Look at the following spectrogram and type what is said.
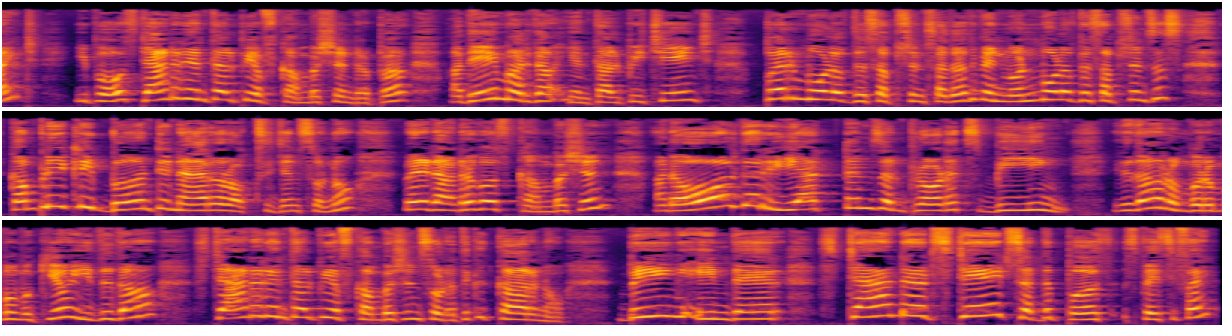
ரைட் இப்போது ஸ்டாண்டர்ட் என்தால்பி ஆஃப் கம்பஷன்றப்ப அதே மாதிரி தான் enthalpy change per mole of the substance அதாவது when one mole of the substances completely burnt in air or oxygen சொன்னோம். When it undergoes combustion and all the reactants and products being இதுதான் ரொம்ப ரொம்ப முக்கியம். இதுதான் ஸ்டாண்டர்ட் என்தால்பி ஆஃப் கம்பஷன் சொல்றதுக்கு காரணம். Being in their standard states at the specified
